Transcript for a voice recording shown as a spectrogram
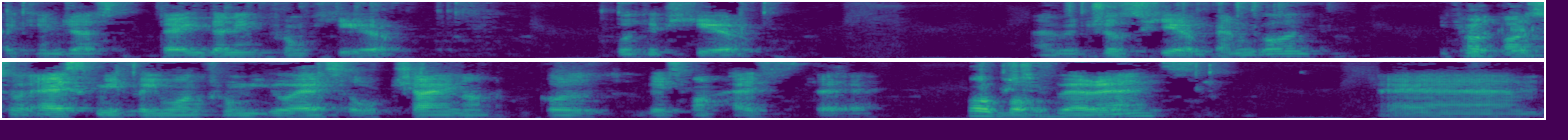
I can just take the link from here, put it here. I will choose here Banggood. It will Okay. also ask me if I want from US or China because this one has the Option. both variants. Um,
